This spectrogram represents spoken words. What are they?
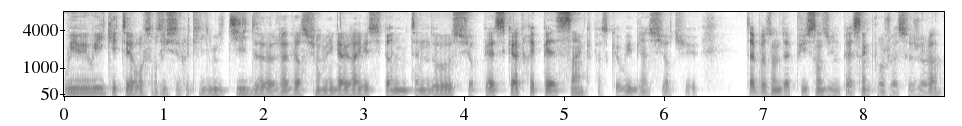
Oui, oui, oui, qui était ressorti sur Limited, euh, la version Mega Drive et Super Nintendo sur PS4 et PS5, parce que oui, bien sûr, tu as besoin de la puissance d'une PS5 pour jouer à ce jeu-là.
